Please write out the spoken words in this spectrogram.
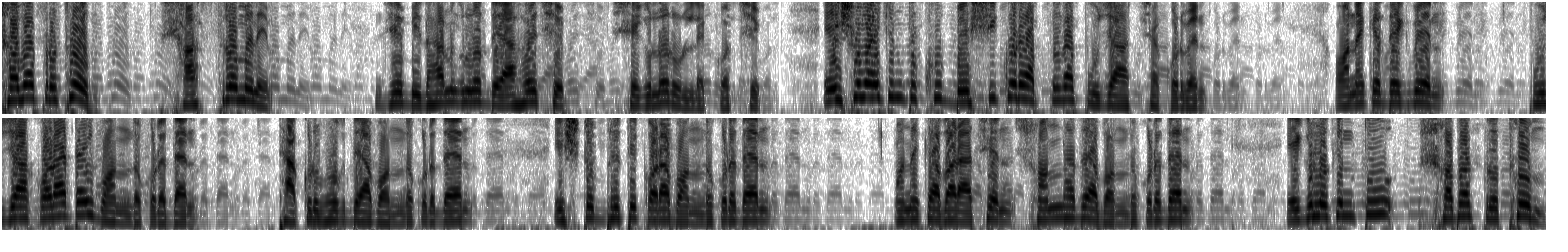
সবার প্রথম শাস্ত্র মেনে যে বিধানগুলো দেয়া হয়েছে, সেগুলোর উল্লেখ করছি। এই সময় কিন্তু খুব বেশি করে আপনারা পূজা আচ্ছা করবেন। অনেকে দেখবেন পূজা করাটাই বন্ধ করে দেন, ঠাকুর ভোগ দেয়া বন্ধ করে দেন, ইষ্টভৃতি করা বন্ধ করে দেন, অনেকে আবার আছেন, সন্ধ্যা দেওয়া বন্ধ করে দেন। এগুলো কিন্তু সবার প্রথম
